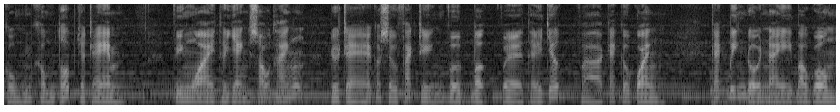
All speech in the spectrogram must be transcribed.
cũng không tốt cho trẻ em. Vì ngoài thời gian 6 tháng, đứa trẻ có sự phát triển vượt bậc về thể chất và các cơ quan. Các biến đổi này bao gồm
